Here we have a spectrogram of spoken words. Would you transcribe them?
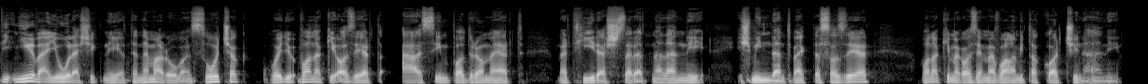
nyilván jól esik néha, tehát nem arról van szó, csak hogy van, aki azért áll színpadra, mert, mert híres szeretne lenni, és mindent megtesz azért, van, aki meg azért, mert valamit akar csinálni.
